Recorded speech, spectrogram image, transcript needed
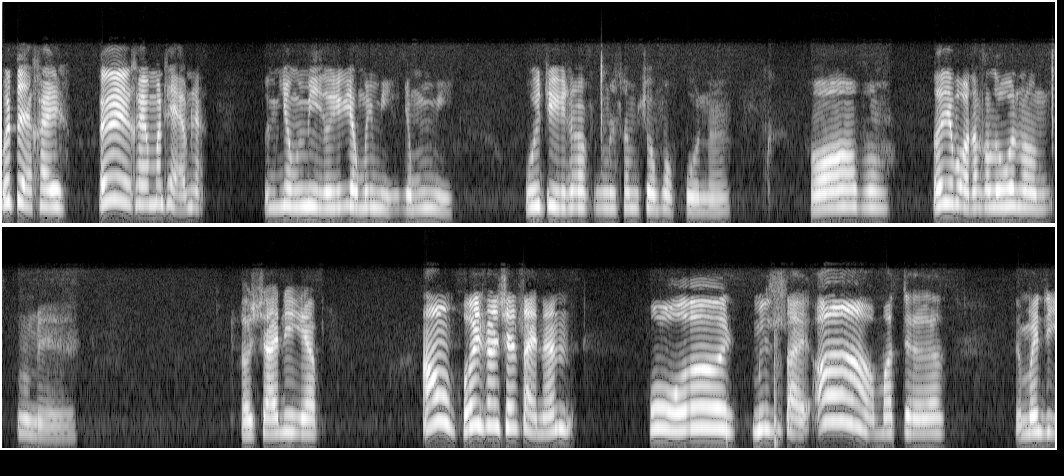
ว่าแต่ใครเฮ้ยใครมาแถมเนี่ยตัวนี้ยังไม่มีตัวนี้ยังไม่มียังไม่มีอุ้ยดีนะท่านผู้ชมขอบคุณนะอ๋อเฮ้ยอย่าบอกนะเขารู้ว่าเราแหม เราใช้นี่ครับ เอ้า เฮ้ยการใช้ใส่นั้น โอ้เอ้ยมีใส่อ้าวมาเจอแต่ไม่ดี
